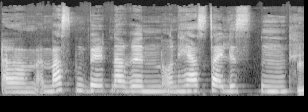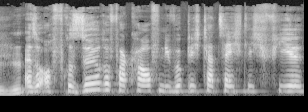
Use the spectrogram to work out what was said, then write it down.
ähm, Maskenbildnerinnen und Hairstylisten, Mhm. also auch Friseure verkaufen die wirklich tatsächlich viel,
